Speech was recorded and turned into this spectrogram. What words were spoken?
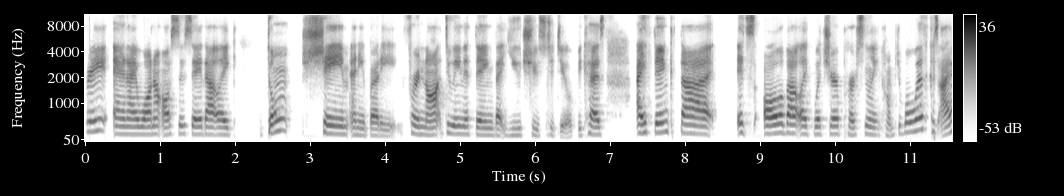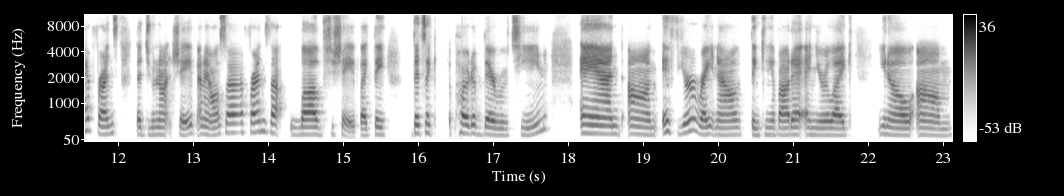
great. And I want to also say that, like, don't shame anybody for not doing the thing that you choose to do because I think that it's all about like what you're personally comfortable with because i have friends that do not shave and i also have friends that love to shave like they that's like a part of their routine and um if you're right now thinking about it and you're like you know um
